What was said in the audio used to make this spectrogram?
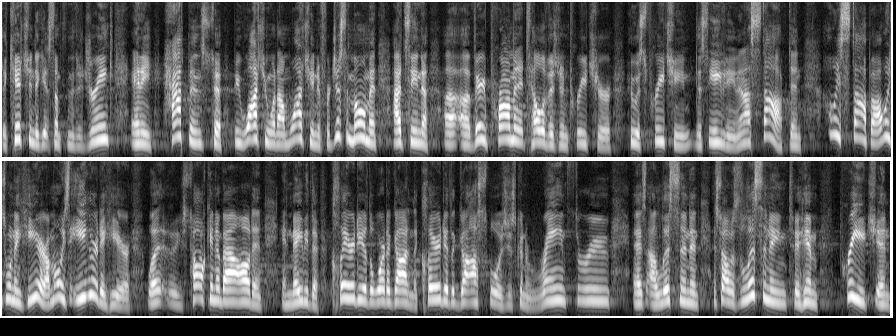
the kitchen to get something to drink, and he happens to be watching what I'm watching. And for just a moment, I'd seen a, a, a very prominent television preacher who was preaching this evening. And I stopped, and always stop. I always want to hear. I'm always eager to hear what he's talking about, and, and maybe the clarity of the Word of God and the clarity of the gospel is just going to rain through as I listen. And, and so I was listening to him preach, and,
